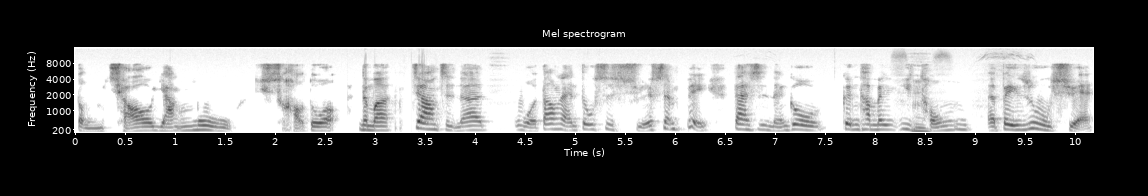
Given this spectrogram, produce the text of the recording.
董桥、杨牧，好多。那么这样子呢，我当然都是学生辈，但是能够跟他们一同呃被入选，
